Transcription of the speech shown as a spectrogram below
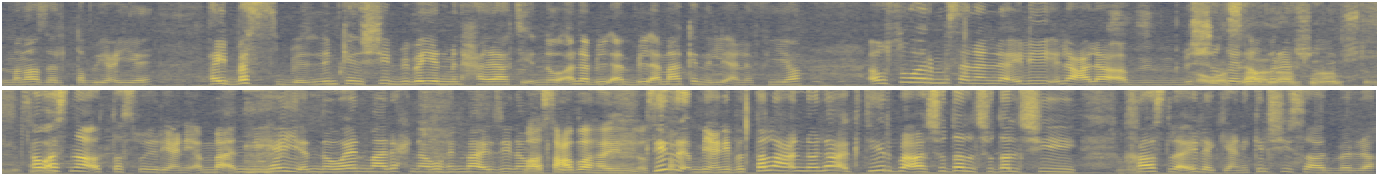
المناظر الطبيعية. هي بس يمكن الشيء اللي ببين من حياتي إنه أنا بالأماكن اللي أنا فيها أو صور مثلا لإلي لها علاقه بالشغل أو برا الشغل. أو أثناء التصوير. يعني أما إني هي إنه وين ما رحنا وين ما إجينا ما أصعبها هاي القصة. كثير يعني بتطلع إنه لا كثير بقى شو ضل شو ضل شيء خاص لإلك. يعني كل شيء صار برا.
